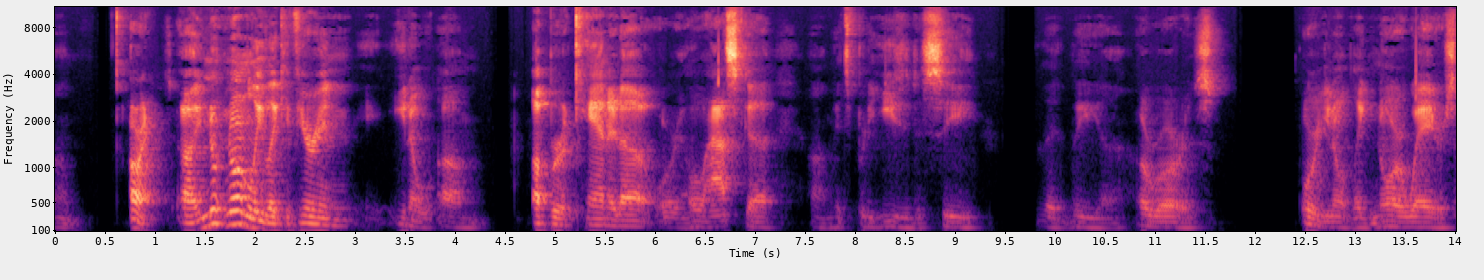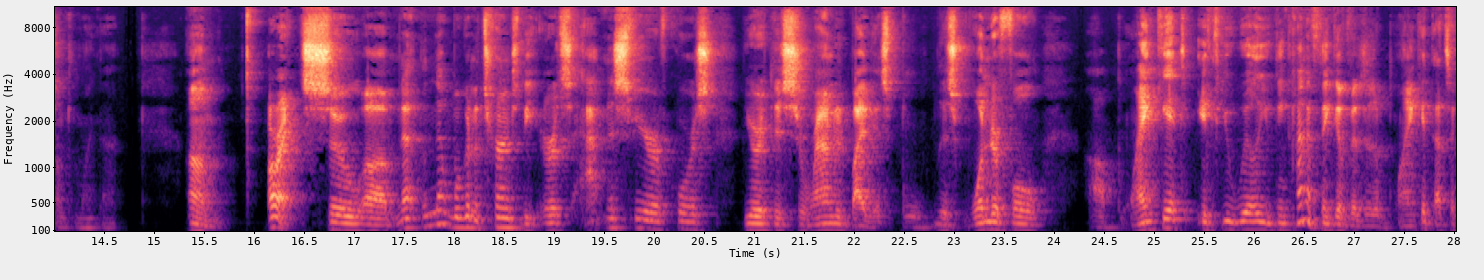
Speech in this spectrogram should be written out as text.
Um, all right, uh, no, normally, like if you're in you know um, Upper Canada or Alaska, um, it's pretty easy to see the the uh, auroras, or you know, like Norway or something like that. Um, all right, so uh, now, now we're going to turn to the Earth's atmosphere. Of course, the Earth is surrounded by this this wonderful uh, blanket, if you will. You can kind of think of it as a blanket. That's a,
